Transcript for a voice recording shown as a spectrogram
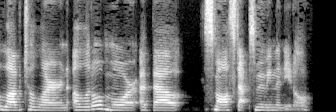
love to learn a little more about small steps moving the needle.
